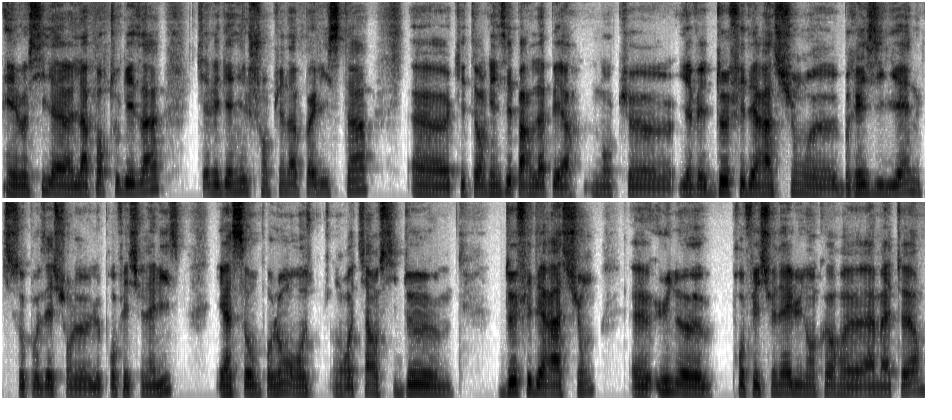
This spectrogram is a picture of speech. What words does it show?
Et aussi la, Portuguesa qui avait gagné le championnat Paulista euh, qui était organisé par l'APA. Donc euh, il y avait deux fédérations euh, brésiliennes qui s'opposaient sur le, professionnalisme. Et à Sao Paulo, on, retient aussi deux, deux fédérations, une professionnelle, une encore amateur,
